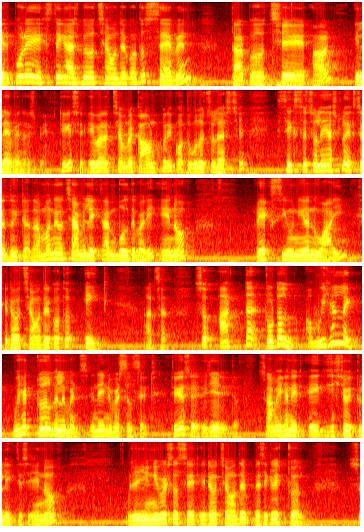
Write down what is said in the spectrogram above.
এরপরে এক্স থেকে আসবে হচ্ছে আমাদের কত? সেভেন তারপর হচ্ছে আর ইলেভেন আসবে, ঠিক আছে? এবার হচ্ছে আমরা কাউন্ট করি কতগুলো চলে আসছে। সিক্স তো চলে আসলো এক্সট্রা দুইটা। তার মানে হচ্ছে আমি লিখতে আমি বলতে পারি N of X union Y সেটা হচ্ছে আমাদের কত? এইট আচ্ছা সো আটটা total we had like we had twelve elements in the universal set ঠিক আছে? এই যে এটা। সো আমি এখানে এই জিনিসটাও একটু লিখতেছি। এন অফ যে ইউনিভার্সাল সেট এটা হচ্ছে আমাদের basically twelve so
